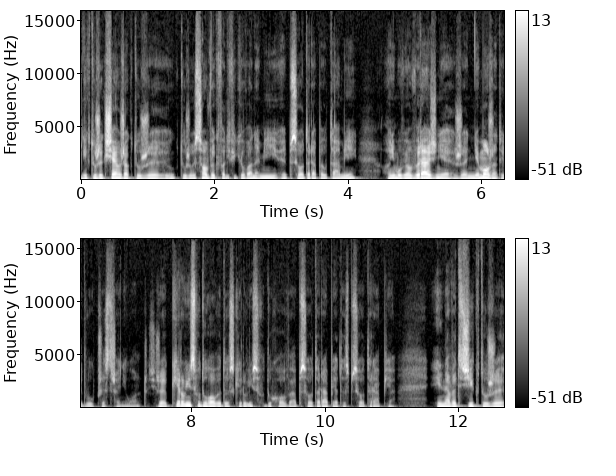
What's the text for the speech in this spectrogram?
niektórzy księża, którzy, którzy są wykwalifikowanymi psychoterapeutami, oni mówią wyraźnie, że nie można tych dwóch przestrzeni łączyć, że kierownictwo duchowe to jest kierownictwo duchowe, a psychoterapia to jest psychoterapia. I nawet ci, którzy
